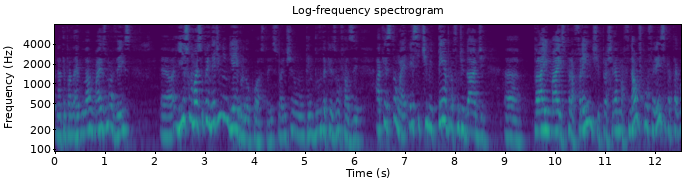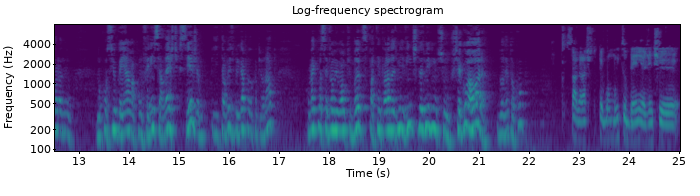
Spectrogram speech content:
na, temporada regular mais uma vez. Uh, e isso não vai surpreender de ninguém, Bruno Costa. Isso a gente não tem dúvida que eles vão fazer. A questão é, esse time tem a profundidade uh, para ir mais para frente, para chegar numa final de conferência, que até agora não, não conseguiu ganhar uma conferência leste que seja, e talvez brigar pelo campeonato. Como é que você vê o Milwaukee Bucks para a temporada 2020-2021? Chegou a hora do Antetokounmpo? Sabe, acho que tu pegou muito bem. A gente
